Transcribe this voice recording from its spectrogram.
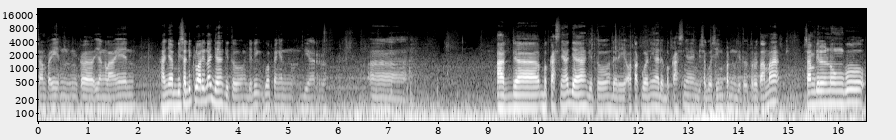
sampaikan ke yang lain. Hanya bisa dikeluarin aja gitu. Jadi gue pengen biar uh, ada bekasnya aja gitu. Dari otak gue nih ada bekasnya yang bisa gue simpen gitu. Terutama sambil nunggu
